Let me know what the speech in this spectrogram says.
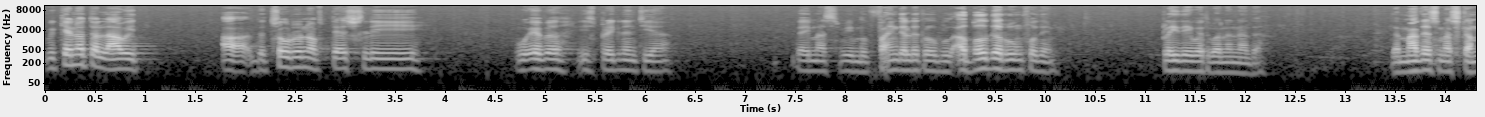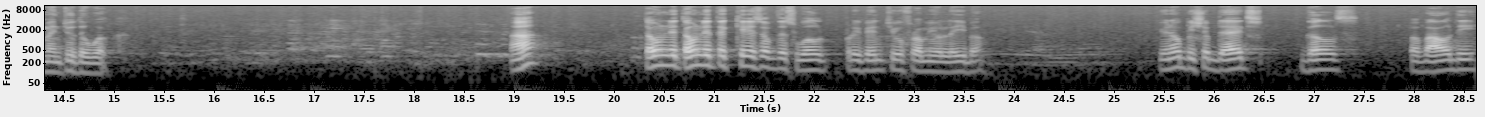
we cannot allow it. Uh, the children of Tashley, whoever is pregnant here, they must, we find a little, I'll build a room for them. Play there with one another. The mothers must come and do the work. Huh? Don't let, don't let the cares of this world prevent you from your labor. You know, Bishop Daggs, girls, Pavaldi,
